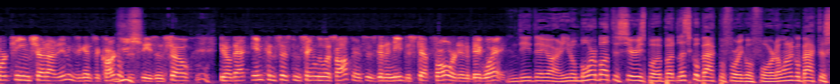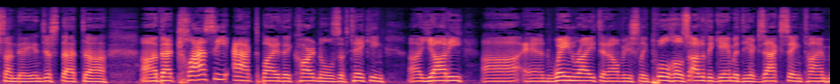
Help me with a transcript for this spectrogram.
14 shutout innings against the Cardinals this season. So, you know, that inconsistent St. Louis offense is going to need to step forward in a big way. Indeed, they are. You know more about the series, but but let's go back before we go forward. I want to go back to Sunday and just that uh, uh, that classy act by the Cardinals of taking uh, Yadi uh, and Wainwright and obviously Pujols out of the game at the exact same time.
